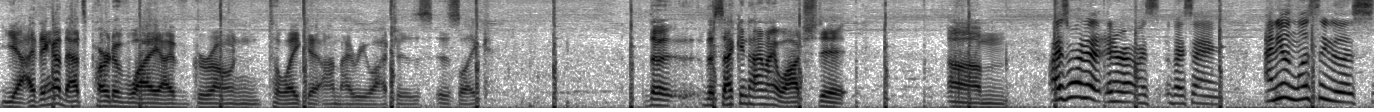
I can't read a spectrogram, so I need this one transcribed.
Yeah, I think that's part of why I've grown to like it on my rewatches. Is like. The the second time I watched it, um, I just want to interrupt by saying, anyone listening to this,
